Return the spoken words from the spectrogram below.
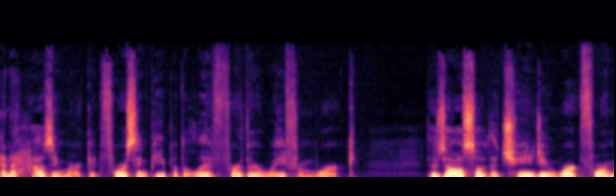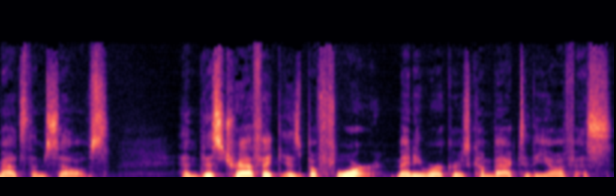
and a housing market forcing people to live further away from work. There's also the changing work formats themselves. And this traffic is before many workers come back to the office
